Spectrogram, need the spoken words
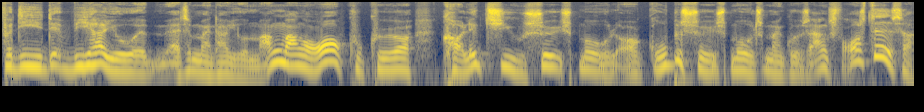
Fordi det, vi har jo, øh, altså man har jo mange, mange år kunne køre kollektive søgsmål og gruppesøgsmål, så man kunne sagtens forestille sig,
